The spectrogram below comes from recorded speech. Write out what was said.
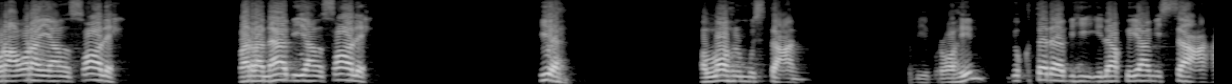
orang-orang yang saleh para nabi yang saleh. Iya Allahul musta'an. Nabi Ibrahim yuqtada bihi ila qiyamis sa'ah.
